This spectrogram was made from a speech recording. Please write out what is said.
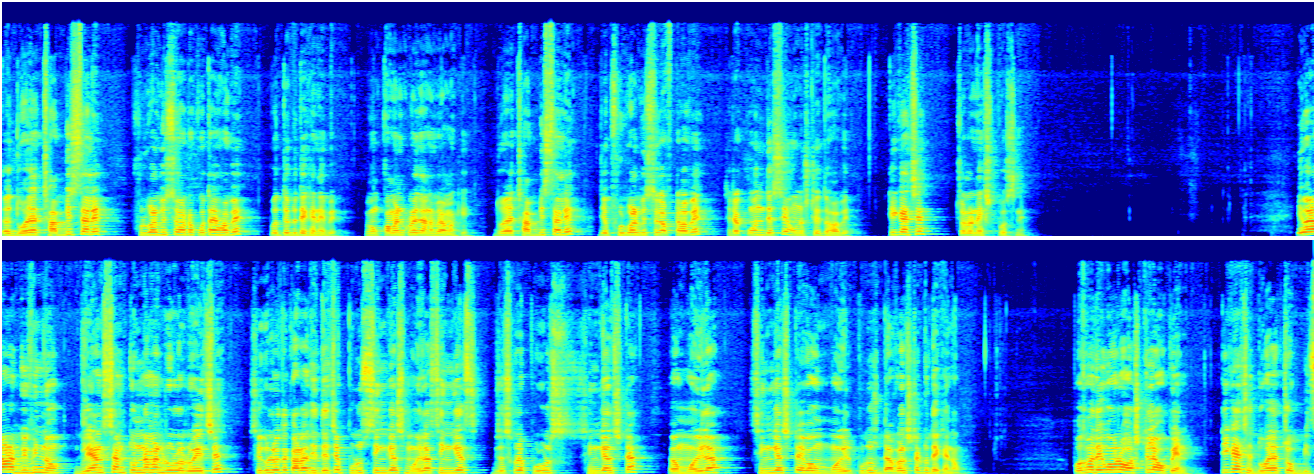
তো দু হাজার ছাব্বিশ সালে ফুটবল বিশ্বকাপটা কোথায় হবে প্রত্যেকটা দেখে নেবে এবং কমেন্ট করে জানাবে আমাকে। দু হাজার ছাব্বিশ সালে যে ফুটবল বিশ্বকাপটা হবে সেটা কোন দেশে অনুষ্ঠিত হবে? ঠিক আছে? চলো নেক্সট প্রশ্নে। এবার আমরা বিভিন্ন গ্র্যান্ড স্ল্যাম টুর্নামেন্টগুলো রয়েছে। সেগুলোতে কারা জিতেছে? পুরুষ সিঙ্গেলস মহিলা সিঙ্গেলস বিশেষ করে পুরুষ সিঙ্গেলসটা এবং মহিলা সিঙ্গেলসটা এবং মহিলা, পুরুষ ডাবলসটা একটু দেখে নাও। প্রথমে দেখব আমরা অস্ট্রেলিয়া ওপেন ঠিক আছে? দু হাজার চব্বিশ।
